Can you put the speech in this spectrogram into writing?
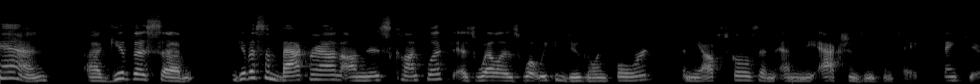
can, uh, give, us, um, give us some background on this conflict, as well as what we can do going forward and the obstacles and, and the actions we can take. Thank you.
